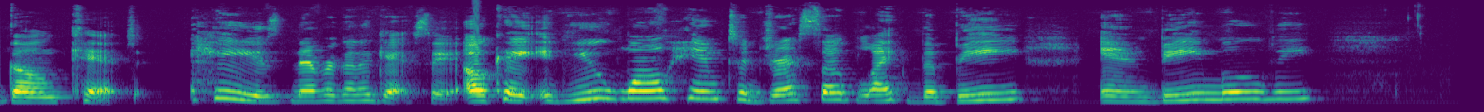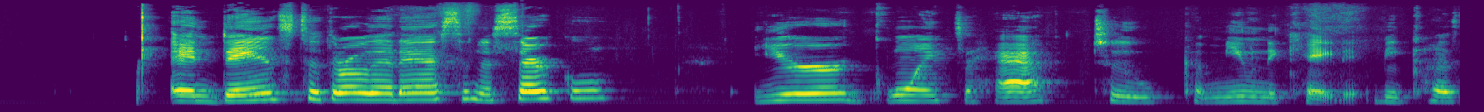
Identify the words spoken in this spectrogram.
gonna catch. He is never gonna guess it. Okay, if you want him to dress up like the bee in Bee Movie and dance to throw that ass in a circle, you're going to have to communicate it because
